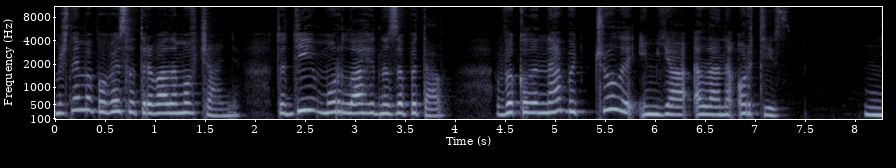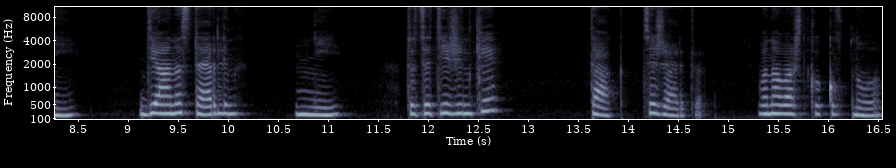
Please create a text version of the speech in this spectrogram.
Між ними повисло тривале мовчання. Тоді Мур лагідно запитав Ви коли-небудь чули ім'я Елена Ортіс? Ні. Діана Стерлінг? Ні. То це ті жінки? Так, це жертви. Вона важко ковтнула.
